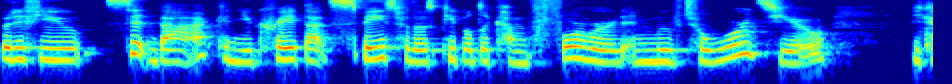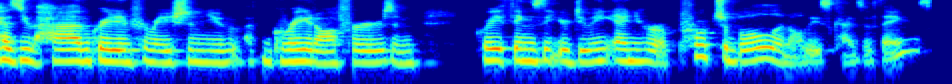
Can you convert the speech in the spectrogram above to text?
But if you sit back and you create that space for those people to come forward and move towards you because you have great information you have great offers and great things that you're doing and you're approachable and all these kinds of things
